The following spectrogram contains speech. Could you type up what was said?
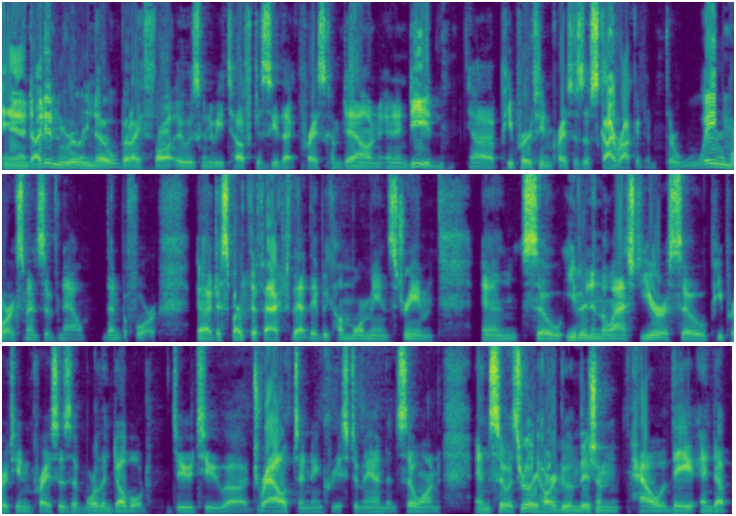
And I didn't really know, but I thought it was going to be tough to see that price come down. And indeed, uh, pea protein prices have skyrocketed. They're way more expensive now than before, uh, despite the fact that they've become more mainstream. And so, even in the last year or so, pea protein prices have more than doubled due to uh, drought and increased demand and so on. And so, it's really hard to envision how they end up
